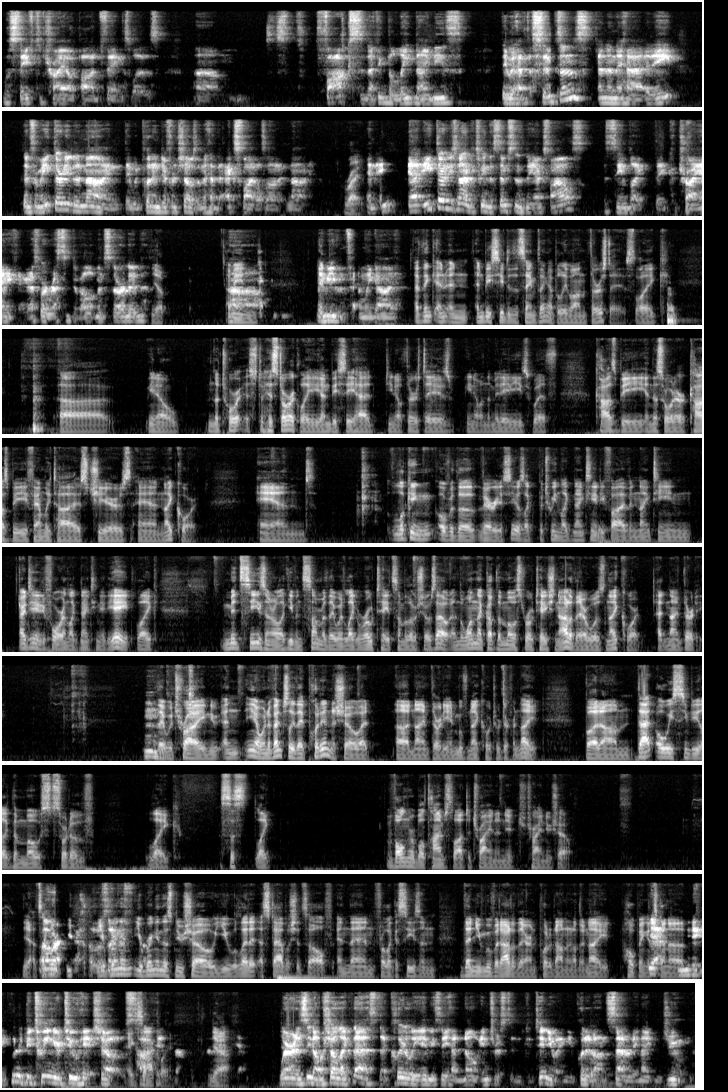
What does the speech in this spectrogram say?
was safe to try out odd things was um, Fox and I think the late nineties. They would have The Simpsons, and then they had at eight. Then from eight thirty to nine, they would put in different shows, and they had the X Files on at nine. Right. And eight, at eight thirty to nine, between The Simpsons and the X Files, it seemed like they could try anything. That's where Arrested Development started. Yep. I mean, Uh, maybe even Family Guy. I think and, and NBC did the same thing. I believe on Thursdays, like, uh, you know, notor- historically NBC had you know Thursdays, you know, in the mid '80s with Cosby in this order: Cosby, Family Ties, Cheers, and Night Court. And looking over the various years, like between like 1985 and 19, 1984 and like 1988, like mid-season or like even summer they would like rotate some of those shows out and the one that got the most rotation out of there was night court at 9.30 Mm. they would try new and you know and eventually they put in a show at uh, 9.30 and moved night court to a different night but um, that always seemed to be like the most sort of like sus- like vulnerable time slot to try in a new to try a new show yeah it's like Oh, you- Yeah, you bring in you bring in this new show, you let it establish itself, and then for like a season, then you move it out of there and put it on another night, hoping it's yeah, gonna put it between your two hit shows. Exactly. hit shows. yeah Whereas, you know, a show like this that clearly ABC had no interest in continuing, you put it on Saturday night in June.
